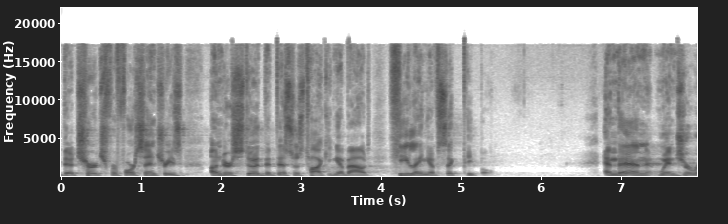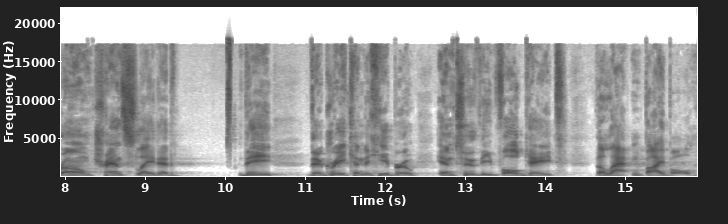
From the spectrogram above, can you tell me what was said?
the church for four centuries understood that this was talking about healing of sick people. And then when Jerome translated the, the Greek and the Hebrew into the Vulgate, the Latin Bible,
